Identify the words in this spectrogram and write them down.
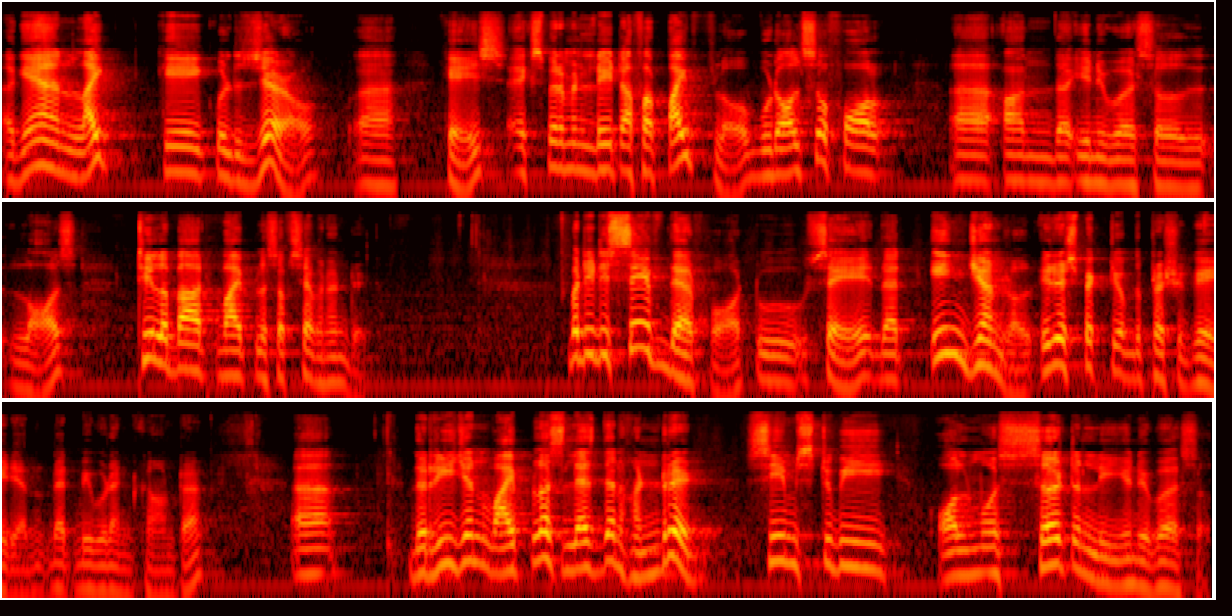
again like k equal to 0 uh, case experimental data for pipe flow would also fall uh, on the universal laws till about y plus of 700. But it is safe therefore, to say that in general irrespective of the pressure gradient that we would encounter, uh, the region y plus less than 100 seems to be almost certainly universal.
